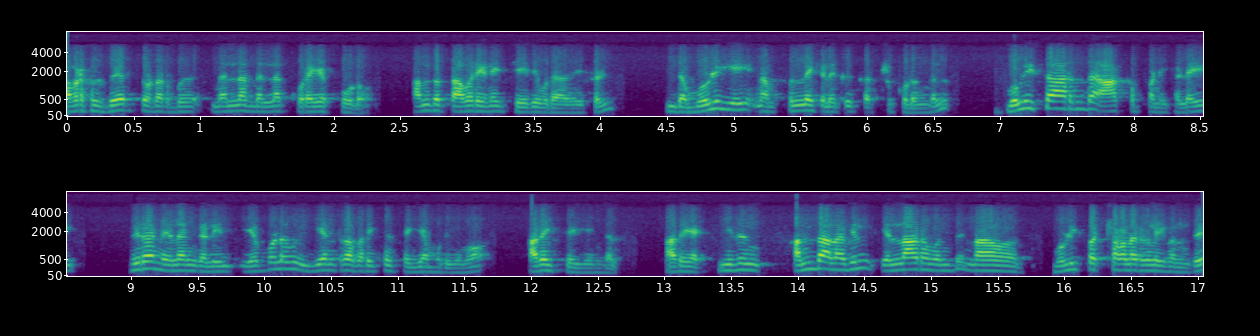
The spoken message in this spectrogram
அவர்கள் வேர் தொடர்பு மெல்ல மெல்ல குறையக்கூடும். அந்த தவறினை செய்து விடாதீர்கள். இந்த மொழியை நம் பிள்ளைகளுக்கு கற்றுக் கொடுங்கள். மொழி சார்ந்த ஆக்கப்பணிகளை பிற நிலங்களில் எவ்வளவு இயன்ற வரைக்கும் செய்ய முடியுமோ அதை செய்யுங்கள். அதை இது அந்த அளவில் எல்லாரும் வந்து நான் மொழிப்பற்றாளர்களை வந்து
